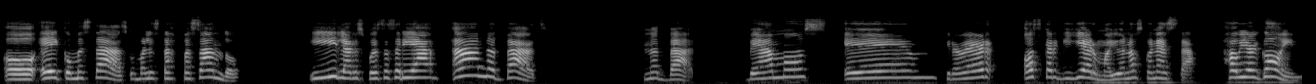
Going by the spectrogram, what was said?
O, hey, ¿cómo estás? ¿Cómo le estás pasando? Y la respuesta sería, ah, not bad. Not bad. Veamos, quiero ver, Oscar Guillermo, ayúdanos con esta. How you're going?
